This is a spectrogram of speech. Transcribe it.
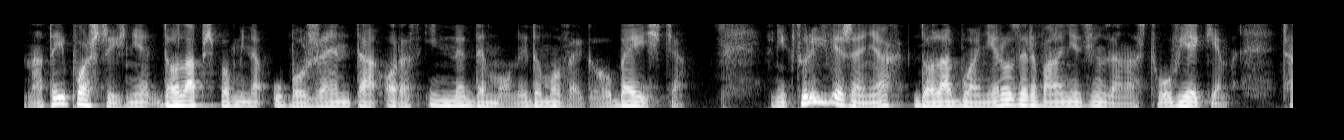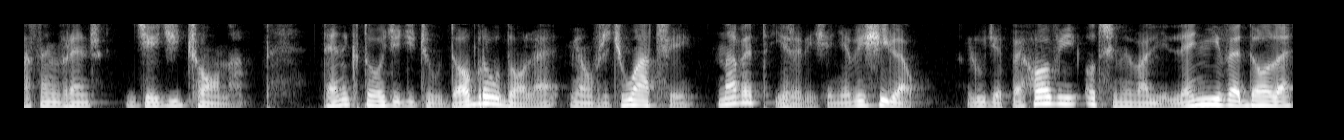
Na tej płaszczyźnie dola przypomina ubożęta oraz inne demony domowego obejścia. W niektórych wierzeniach dola była nierozerwalnie związana z człowiekiem, czasem wręcz dziedziczona. Ten, kto odziedziczył dobrą dolę, miał w życiu łatwiej, nawet jeżeli się nie wysilał. Ludzie pechowi otrzymywali leniwe dole,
